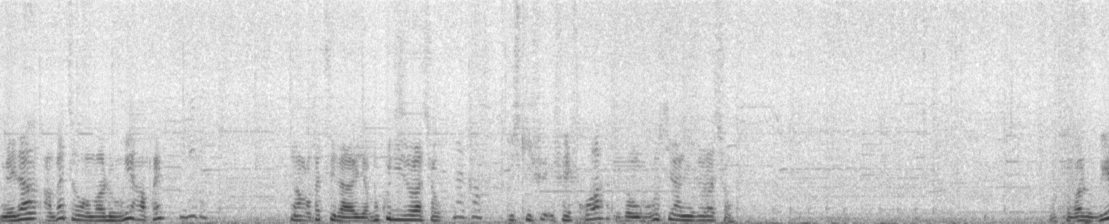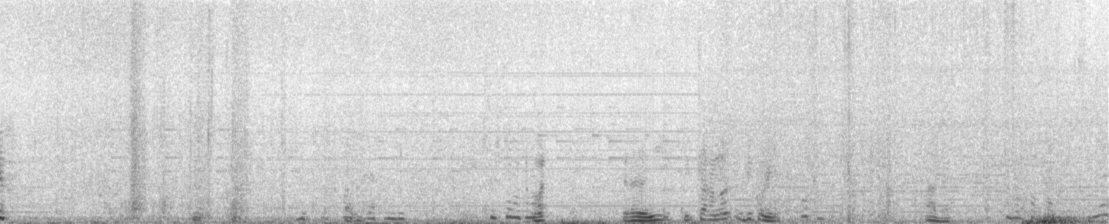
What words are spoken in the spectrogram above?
Mais là, en fait, on va l'ouvrir après. C'est vide. Non, en fait, là, il y a beaucoup d'isolation. D'accord. Puisqu'il fait, fait froid, ils vont grossir en isolation. Donc on va l'ouvrir. Tu fais la Ouais. Et là, le nid est carrément décollé. Ah ben. On va faire ça avec le signal.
